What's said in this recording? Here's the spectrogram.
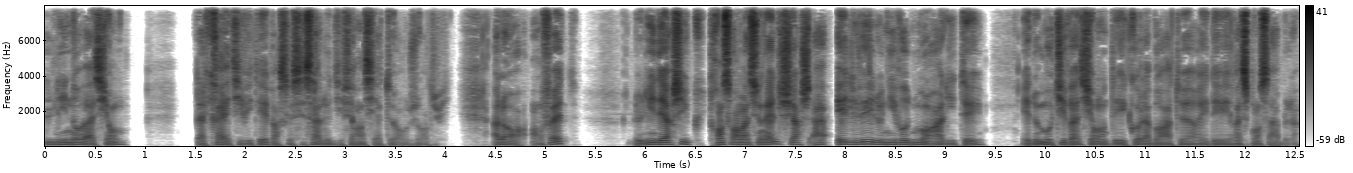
l'innovation, la créativité, parce que c'est ça le différenciateur aujourd'hui. Alors, en fait, le leadership transformationnel cherche à élever le niveau de moralité et de motivation des collaborateurs et des responsables,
